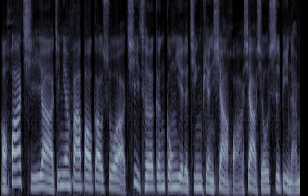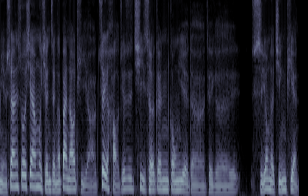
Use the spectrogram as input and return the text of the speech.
哦，花旗啊，今天发报告说啊，汽车跟工业的晶片下滑下修势必难免。虽然说现在目前整个半导体啊，最好就是汽车跟工业的这个使用的晶片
